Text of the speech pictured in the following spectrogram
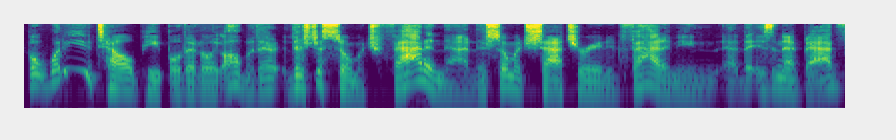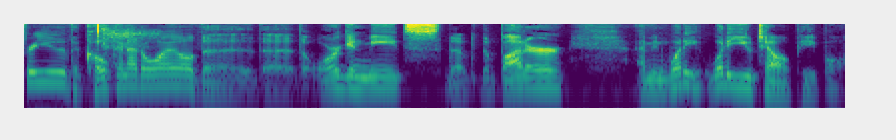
but what do you tell people that are like oh but there, there's just so much fat in that. There's so much saturated fat. I mean uh, isn't that bad for you? The coconut oil the the the organ meats the the butter. I mean what do you, what do you tell people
